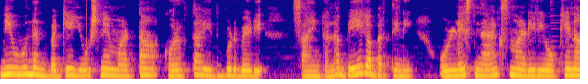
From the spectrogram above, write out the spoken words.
ನೀವು ನನ್ನ ಬಗ್ಗೆ ಯೋಚನೆ ಮಾಡ್ತಾ ಕೊರಗ್ತಾ ಇದ್ಬಿಡ್ಬೇಡಿ. ಸಾಯಂಕಾಲ ಬೇಗ ಬರ್ತೀನಿ. ಒಳ್ಳೆ ಸ್ನ್ಯಾಕ್ಸ್ ಮಾಡಿರಿ, ಓಕೆನಾ?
